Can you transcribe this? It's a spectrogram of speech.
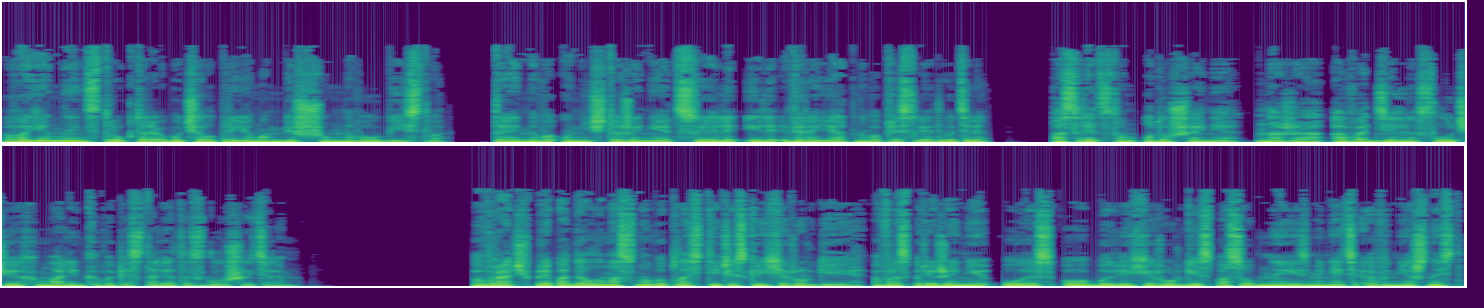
Военный инструктор обучал приемам бесшумного убийства, тайного уничтожения цели или вероятного преследователя посредством удушения, ножа, а в отдельных случаях маленького пистолета с глушителем. Врач преподал им основы пластической хирургии. В распоряжении УСО были хирурги, способные изменять внешность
